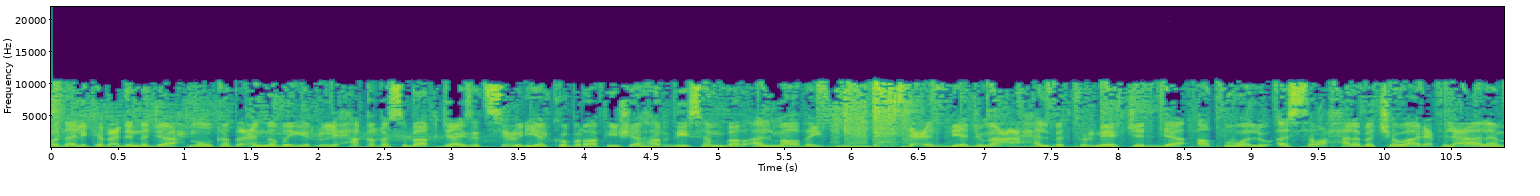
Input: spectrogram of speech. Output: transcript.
وذلك بعد النجاح منقطع النظير اللي حقق سباق جائزة السعودية الكبرى في شهر ديسمبر الماضي. تستعد يا جماعة. حلبة كورنيش جدة أطول وأسرع حلبة شوارع في العالم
